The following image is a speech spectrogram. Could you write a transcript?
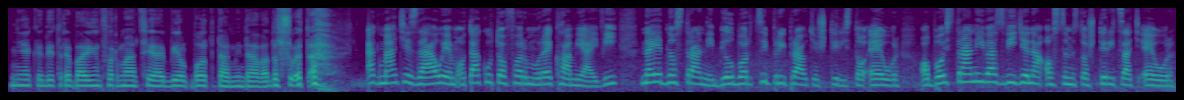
Niekedy treba informácie aj billboardami dávať do sveta. Ak máte záujem o takúto formu reklamy aj vy, na jednostranný billboard si pripravte 400 eur. Obojstranný vás vyjde na 840 eur.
